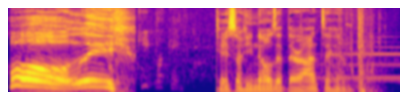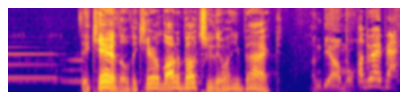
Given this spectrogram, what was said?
Holy. Okay, so he knows that they're on to him. They care though. They care a lot about you. They want you back. Andiamo. I'll be right back.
